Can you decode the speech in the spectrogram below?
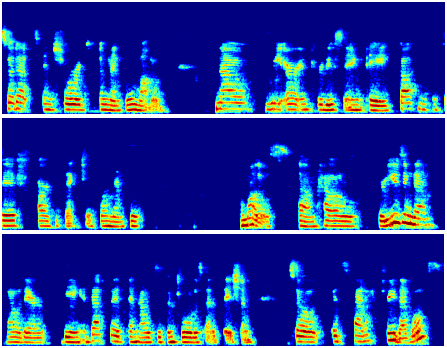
So that's in short a mental model. Now we are introducing a cognitive architecture for mental models, um, how we're using them, how they're being adapted, and how to control this adaptation. So it's kind of three levels.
